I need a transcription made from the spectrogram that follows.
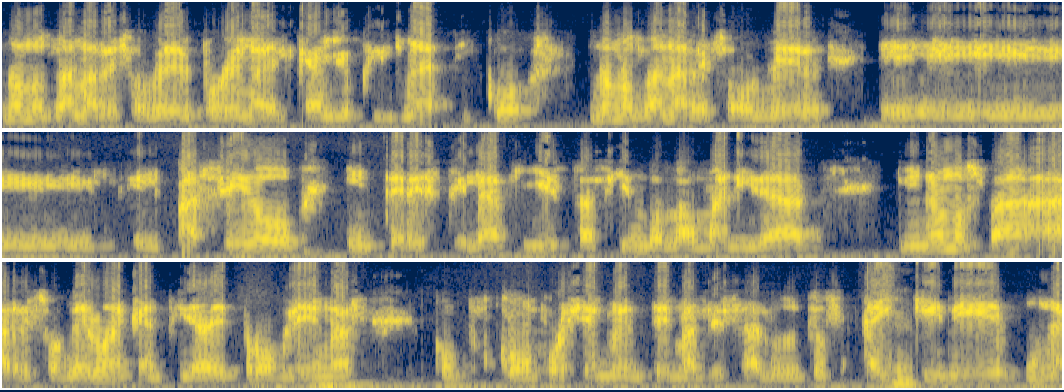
no nos van a resolver el problema del cambio climático, no nos van a resolver eh, el paseo interestelar que ya está haciendo la humanidad y no nos va a resolver una cantidad de problemas como, por ejemplo en temas de salud. Entonces hay que ver una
